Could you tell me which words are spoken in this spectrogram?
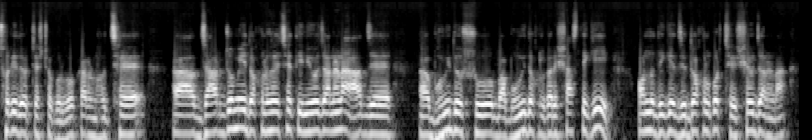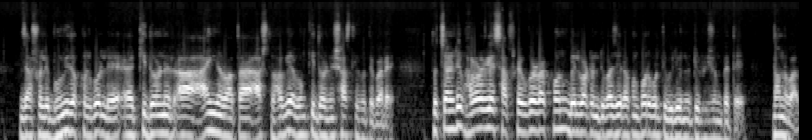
ছড়িয়ে দেওয়ার চেষ্টা করব। কারণ হচ্ছে যার জমি দখল হয়েছে তিনিও জানে না যে ভূমিদস্যু বা ভূমি দখলকারীর শাস্তি কি। অন্যদিকে যে দখল করছে, সেও জানে না যে আসলে ভূমি দখল করলে কি ধরনের আইনের আওতায় আসতে হবে এবং কি ধরনের শাস্তি হতে পারে। তো চ্যানেলটি ভালো লাগলে সাবস্ক্রাইব করে রাখুন, বেল বাটনটি বাজিয়ে রাখুন পরবর্তী ভিডিও নোটিফিকেশন পেতে। ধন্যবাদ।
